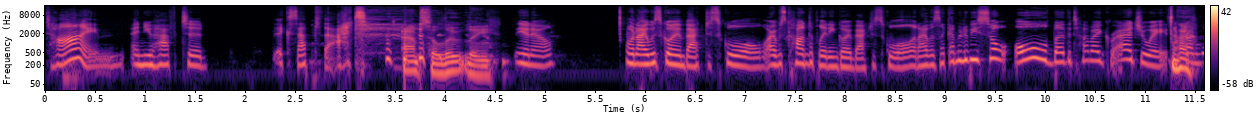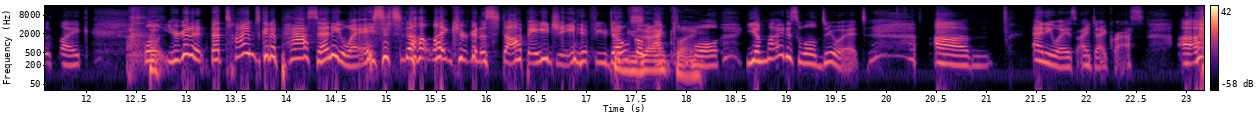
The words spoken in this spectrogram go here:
time and you have to accept that. Absolutely. you know, when I was going back to school, I was contemplating going back to school and I was like, I'm going to be so old by the time I graduate. And a friend was like, Well, you're going to, that time's going to pass anyways. It's not like you're going to stop aging if you don't exactly. go back to school. You might as well do it. Um, Anyways, I digress. Uh,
